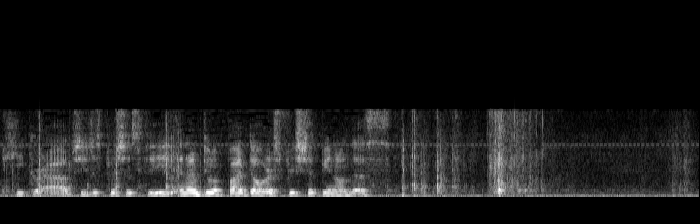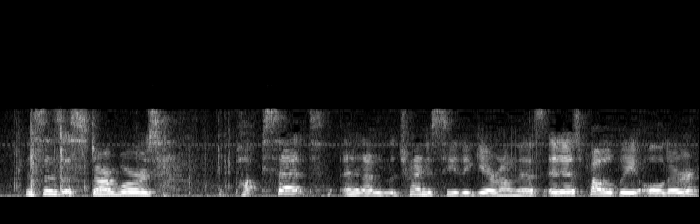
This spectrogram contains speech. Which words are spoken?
he grabs. You just push his feet. And I'm doing $5 free shipping on this. This is a Star Wars pop set. And I'm trying to see the year on this. It is probably older.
